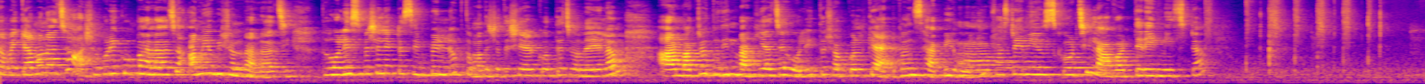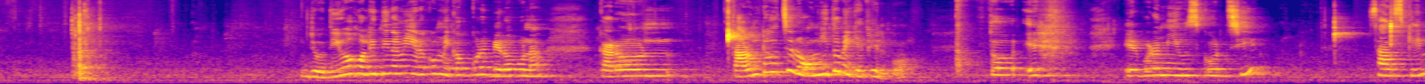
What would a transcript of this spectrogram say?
সবাই কেমন আছো? আশা করি খুব ভালো আছো। আমিও ভীষণ ভালো আছি। তো হোলি স্পেশাল একটা সিম্পল লুক তোমাদের সাথে শেয়ার করতে চলে এলাম। আর মাত্র দুদিন বাকি আছে হোলি তো সকলকে advance happy Holi. First time use করছি লাভারদের এই মিসটা যদিও হোলির দিন আমি এরকম মেকআপ করে বেরোবো না কারণ কারণটা হচ্ছে রঙই তো মেখে ফেলব। তো এরপর আমি ইউজ করছি সানস্ক্রিন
